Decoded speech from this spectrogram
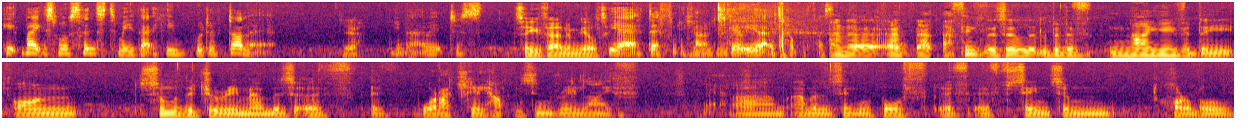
It makes more sense to me that he would have done it. Yeah. You know, it just So you found him guilty? yeah, definitely found him guilty. That was probably the first And uh, I, I- I think there's a little bit of naivety on some of the jury members of, of what actually happens in real life. Yeah. Um, I mean, I think we both have, have seen some horrible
